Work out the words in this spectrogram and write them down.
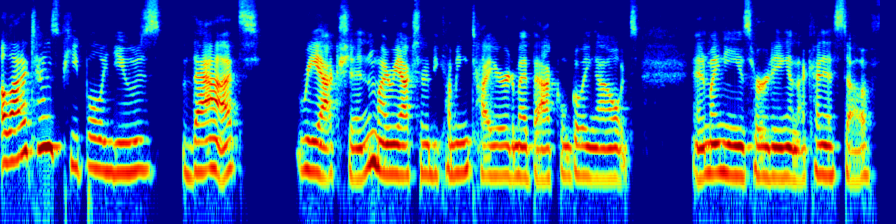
a lot of times people use that reaction, my reaction of becoming tired, my back going out, and my knees hurting, and that kind of stuff,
